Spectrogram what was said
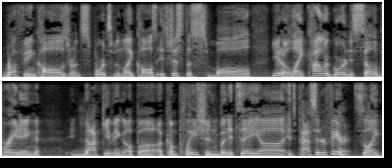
roughing calls or unsportsmanlike calls. It's just the small, you know, like Kyler Gordon is celebrating not giving up a, a completion, but it's a, uh, it's pass interference. Like,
